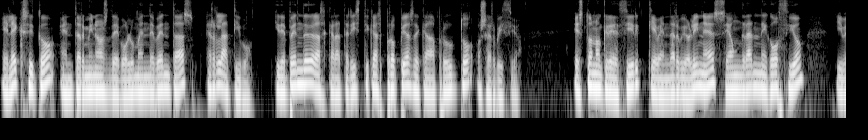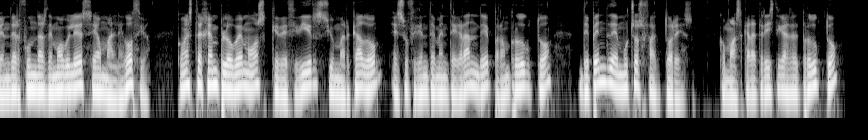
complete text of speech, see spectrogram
el éxito, en términos de volumen de ventas, es relativo y depende de las características propias de cada producto o servicio. Esto no quiere decir que vender violines sea un gran negocio y vender fundas de móviles sea un mal negocio. Con este ejemplo vemos que decidir si un mercado es suficientemente grande para un producto depende de muchos factores, como las características del producto,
